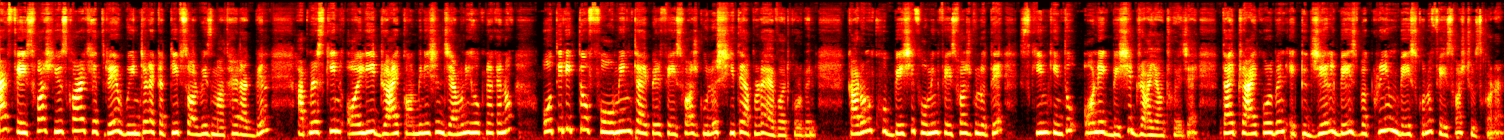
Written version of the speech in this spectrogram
আর ফেস ওয়াশ ইউজ করার ক্ষেত্রে উইন্টার একটা টিপস অলওয়েজ মাথায় রাখবেন। আপনার স্কিন অয়েলি ড্রাই কম্বিনেশন যেমনই হোক না কেন, অতিরিক্ত ফোমিং টাইপের ফেস ওয়াশগুলো শীতে আপনারা অ্যাভয়েড করবেন। কারণ খুব বেশি ফোমিং ফেস ওয়াশগুলোতে স্কিন কিন্তু অনেক বেশি ড্রাই আউট হয়ে যায়। তাই ট্রাই করবেন একটু জেল বেসড বা ক্রিম বেসড কোনো ফেস ওয়াশ চুজ করার।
